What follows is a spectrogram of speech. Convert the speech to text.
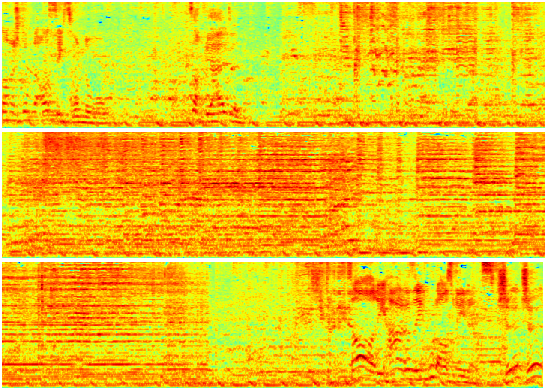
Jetzt noch eine Stunde Aussichtsrunde rum. So, wir halten. So, die Haare sehen gut aus, Mädels. Schön, schön.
